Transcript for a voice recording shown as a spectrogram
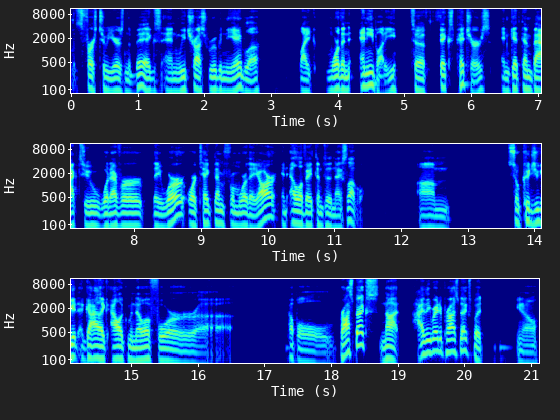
His first two years in the bigs, and we trust Ruben Niebla like more than anybody to fix pitchers and get them back to whatever they were, or take them from where they are and elevate them to the next level. Um, so could you get a guy like Alek Manoah for uh, a couple prospects, not highly rated prospects, but you know,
